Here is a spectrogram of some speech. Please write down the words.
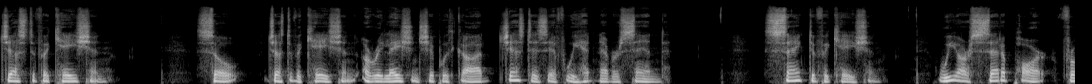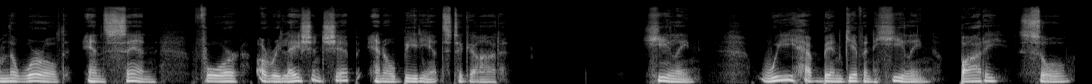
justification. So, justification, a relationship with God just as if we had never sinned. Sanctification. We are set apart from the world and sin for a relationship and obedience to God. Healing. We have been given healing, body, soul,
